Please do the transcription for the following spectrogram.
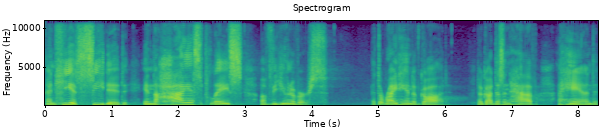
And he is seated in the highest place of the universe, at the right hand of God. Now, God doesn't have a hand.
